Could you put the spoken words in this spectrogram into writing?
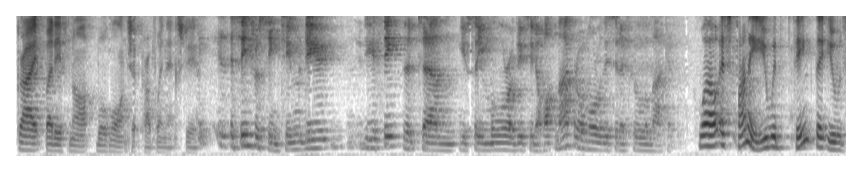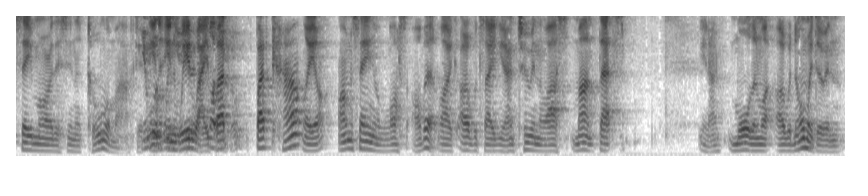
great, but if not, we'll launch it properly next year. It's interesting, Tim. Do you do you think that um, you see more of this in a hot market or more of this in a cooler market? Well, it's funny. You would think that you would see more of this in a cooler market would, in, in a weird way, but but currently I'm seeing a lot of it. Like I would say, you know, two in the last month. That's you know more than what I would normally do in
